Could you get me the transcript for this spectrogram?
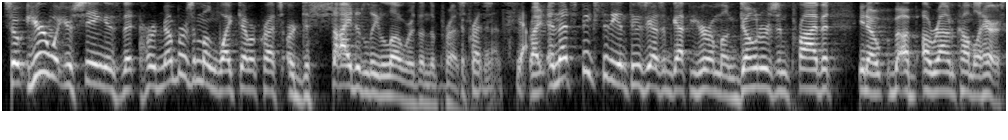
So here, what you're seeing is that her numbers among white Democrats are decidedly lower than the president's. The president's, yeah. Right, and that speaks to the enthusiasm gap you hear among donors and private, you know, around Kamala Harris.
